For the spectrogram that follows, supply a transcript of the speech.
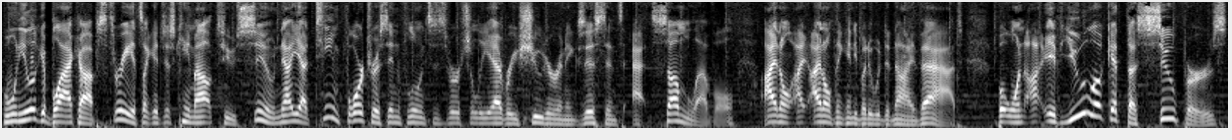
But when you look at Black Ops 3, it's like it just came out too soon. Now, yeah, Team Fortress influences virtually every shooter in existence at some level. I don't I, I don't think anybody would deny that. But when I, if you look at the supers,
